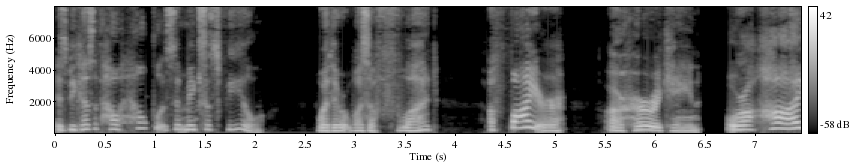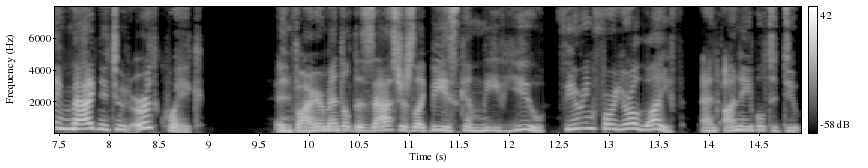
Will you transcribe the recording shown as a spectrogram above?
is because of how helpless it makes us feel. Whether it was a flood, a fire, a hurricane, or a high magnitude earthquake. Environmental disasters like these can leave you fearing for your life and unable to do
